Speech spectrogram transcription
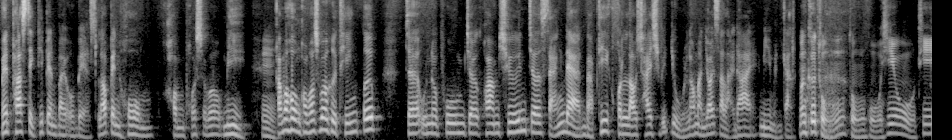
เม็ดพลาสติกที่เป็นไบโอเบสแล้วเป็นโฮมคอมโพส b เบิลมีอืมคำว่าโฮมคอมโพส b เบิลคือทิ้งปุ๊บ เจออุณหภูมิ เจอความชื้น เจอแสงแดดแบบที่คนเราใช้ชีวิตอยู่ แล้วมันย่อยสลายได้มีเหมือนกัน มันคือถุงถุงหูหิ้วที่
